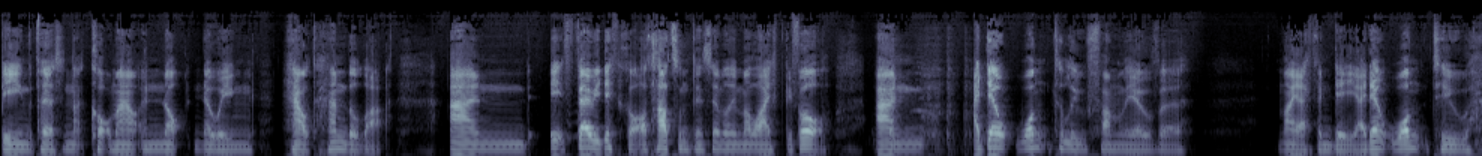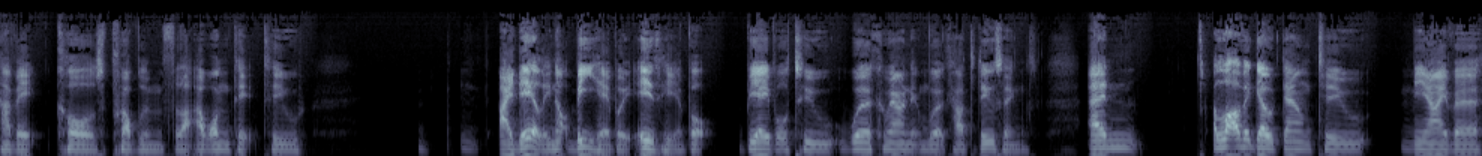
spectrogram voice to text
being the person that cut them out and not knowing how to handle that. And it's very difficult. I've had something similar in my life before, and I don't want to lose family over my FND. I don't want to have it cause problems for that. I want it to ideally not be here, but it is here, but be able to work around it and work hard to do things. And a lot of it goes down to me either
